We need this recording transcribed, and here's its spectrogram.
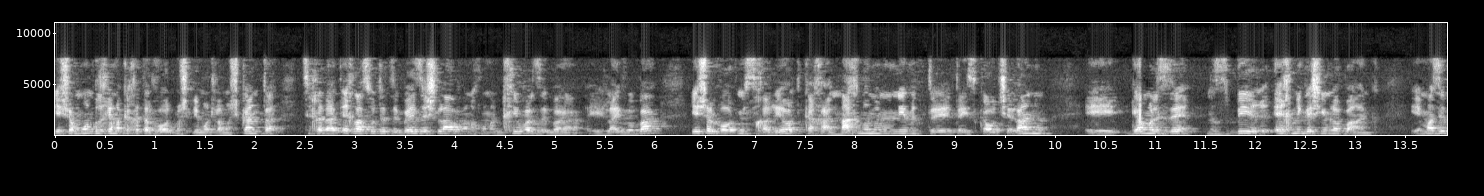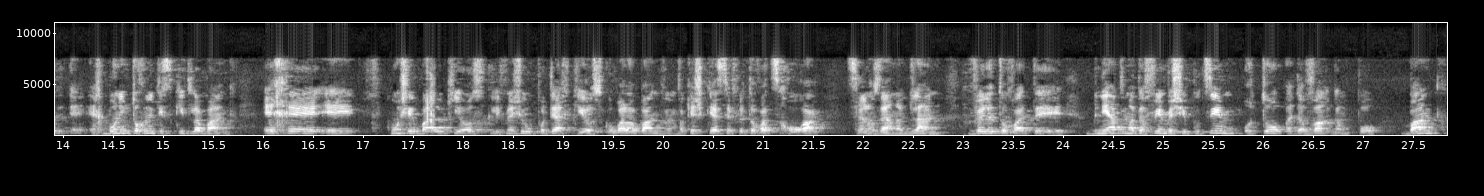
יש המון דרכים לקחת הלוואות משלימות למשכנתה, צריך לדעת איך לעשות את זה, באיזה שלב, אנחנו נרחיב על זה בלייב הבא. יש הלוואות מסחריות, ככה אנחנו מממנים את, את העסקאות שלנו. אה, גם על זה נסביר איך ניגשים לבנק, אה, מה זה, איך בונים תוכנית עסקית לבנק, איך, אה, כמו שבעל קיוסק, לפני שהוא פותח קיוסק, הוא בא לבנק ומבקש כסף לטובת סחורה, אצלנו זה הנדל"ן, ולטובת בניית מדפים ושיפוצים, אותו הדבר גם פה. בנק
